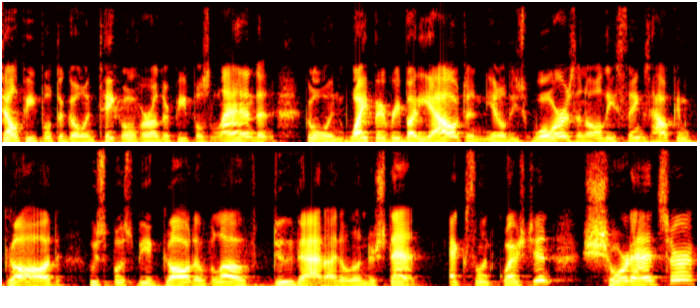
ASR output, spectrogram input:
tell people to go and take over other people's land and go and wipe everybody out and you know these wars and all these things. How can god who's supposed to be a god of love do that? I don't understand. Excellent question. Short answer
